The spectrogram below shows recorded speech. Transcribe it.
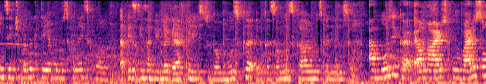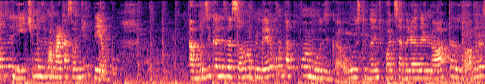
incentivando que tenha música na escola. A pesquisa bibliográfica estudou música, educação musical e musicalização. A música é uma arte com vários sons e ritmos e uma marcação de tempo. A musicalização é o primeiro contato com a música. O estudante pode saber ler notas, obras,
